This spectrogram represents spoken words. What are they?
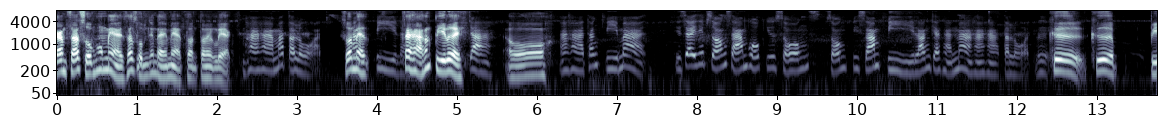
การสะสมของแม่สะสมจังไดแม่ตอนตอนแรกหาหามาตลอดๆส่วนแม่ทั้งปีละใส่หาทั้งปีเลยจ้ะโอ้อาหารทั้งปีมาที่ใส่สิบสองสามหกอยู่สองสองปีสามปี หลังจากหันมาหาหาตลอดเลย คือคือ ปี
